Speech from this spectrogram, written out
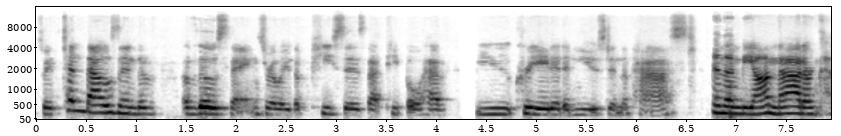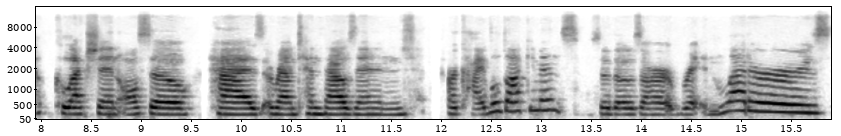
so we have 10,000 of, of those things, really the pieces that people have you created and used in the past. And then beyond that, our co- collection also has around 10,000 archival documents. So those are written letters,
